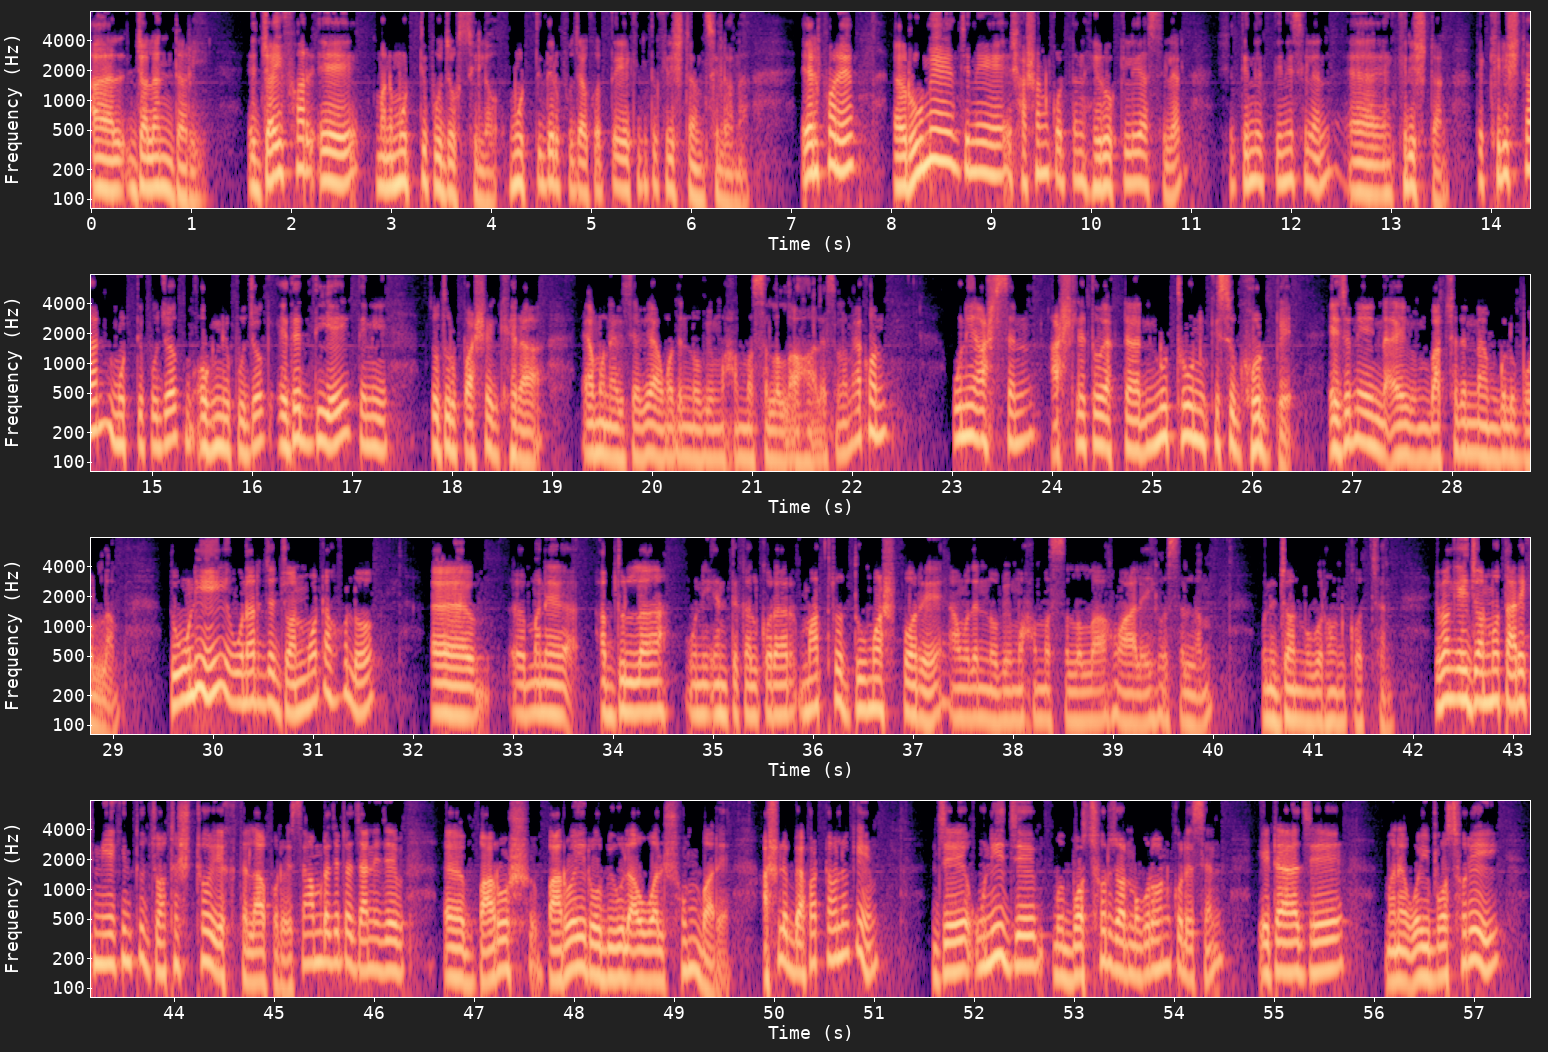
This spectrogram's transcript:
আল জালান্ডারি এই জাইফার এ মানে মূর্তি পূজক ছিল। মূর্তিদের পূজা করতে এ কিন্তু খ্রিস্টান ছিল না। এরপরে রুমে যিনি শাসন করতেন হিরোক্লিয়াস ছিলেন তিনি তিনি ছিলেন খ্রিস্টান। তো খ্রিস্টান মূর্তি পূজক অগ্নি পূজক এদের দিয়েই তিনি চতুর্পাশে ঘেরা এমন এক জায়গায় আমাদের নবী মোহাম্মদ সাল্লাহ আলাইসাল্লাম এখন উনি আসছেন, আসলে তো একটা নতুন কিছু ঘটবে, এই জন্য এই বাচ্চাদের নামগুলো বললাম। তো উনি ওনার যে জন্মটা হলো মানে আবদুল্লাহ, উনি ইন্তেকাল করার মাত্র দু মাস পরে আমাদের নবী মোহাম্মদ সাল্লাহ আলহি ওসাল্লাম উনি জন্মগ্রহণ করছেন। এবং এই জন্ম তারিখ নিয়ে কিন্তু যথেষ্ট ইখতলাফ রয়েছে। আমরা যেটা জানি যে বারো বারোই রবিউল আউয়াল সোমবারে। আসলে ব্যাপারটা হলো কি যে, উনি যে বছর জন্মগ্রহণ করেছেন, এটা যে মানে ওই বছরেই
